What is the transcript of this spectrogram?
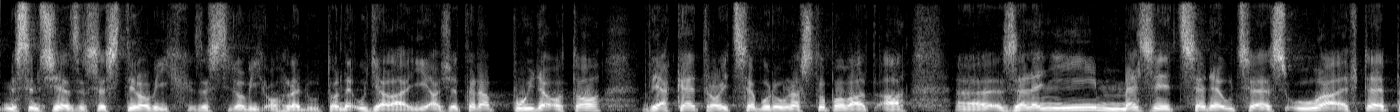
myslím si, že ze stylových, ze stylových ohledů to neudělají a že teda půjde o to, v jaké trojce budou nastupovat a e, zelení mezi CDU, CSU a FTP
